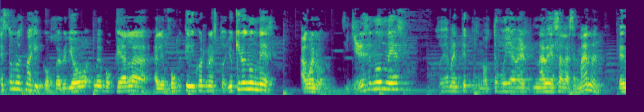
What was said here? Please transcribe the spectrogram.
esto no es mágico, pero yo me evoqué a la- al enfoque que dijo Ernesto. Yo quiero en un mes. Ah, bueno, si quieres en un mes, obviamente pues no te voy a ver una vez a la semana. Te,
